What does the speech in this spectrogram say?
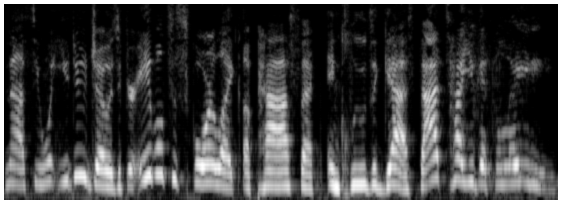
Now, see what you do, Joe, is if you're able to score like a pass that includes a guest, that's how you get the ladies.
